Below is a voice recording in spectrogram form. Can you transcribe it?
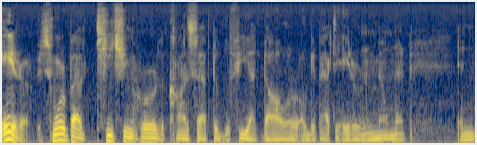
Ada. It's more about teaching her the concept of the fiat dollar. I'll get back to Ada in a moment. And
